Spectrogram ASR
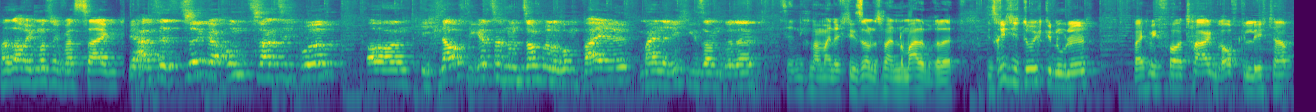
Pass auf, ich muss euch was zeigen. Wir haben es jetzt circa um 20 Uhr und ich laufe die ganze Zeit nur mit Sonnenbrille rum, weil meine richtige Sonnenbrille, ist ja nicht mal meine richtige Sonnenbrille, das ist meine normale Brille, die ist richtig durchgenudelt, weil ich mich vor Tagen draufgelegt habe.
